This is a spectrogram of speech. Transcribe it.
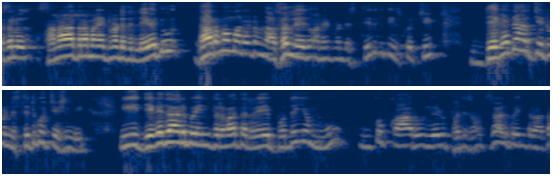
అసలు సనాతనం అనేటువంటిది లేదు ధర్మం అనేటువంటిది అసలు లేదు అనేటువంటి స్థితికి తీసుకొచ్చి దిగజార్చేటువంటి స్థితికి వచ్చేసింది. ఈ దిగజారిపోయిన తర్వాత రేపు ఉదయం ఇంకొక ఆరు ఏడు పది సంవత్సరాలు పోయిన తర్వాత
